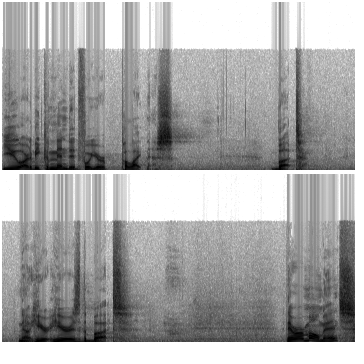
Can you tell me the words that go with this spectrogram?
You are to be commended for your politeness. But, now here, here is the but. There are moments,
